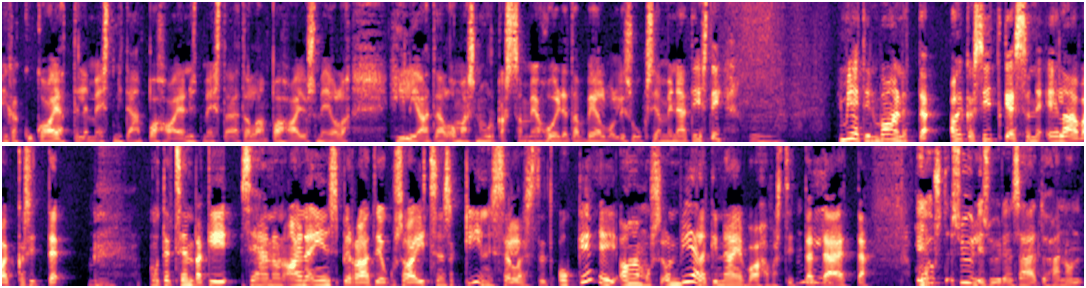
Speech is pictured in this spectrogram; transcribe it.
eikä kuka ajattele meistä mitään pahaa, ja nyt meistä ajatellaan pahaa, jos me ei olla hiljaa täällä omassa nurkassamme ja hoideta velvollisuuksia me nätisti. Mm. Niin mietin vaan, että aika sitkeässä ne elää vaikka sitten, mm. mutta sen takia sehän on aina inspiraatio, kun saa itsensä kiinni sellaisesta, että okei, aamus on vieläkin näin vahvasti niin. tätä, että... Ja just syyllisyyden säätöhän on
